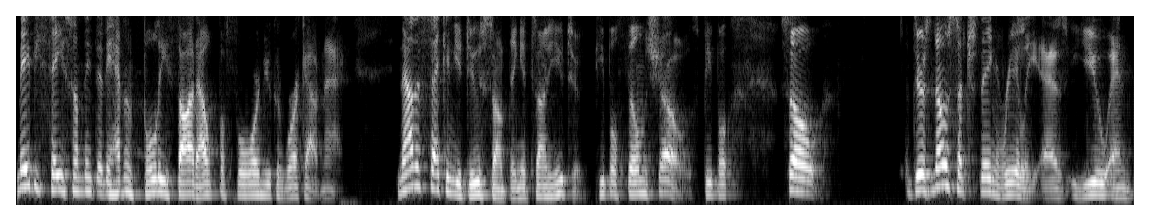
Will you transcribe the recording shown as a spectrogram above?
maybe say something that they haven't fully thought out before, and you could work out an act. Now, the second you do something, it's on YouTube. People film shows. People, so there's no such thing really as you and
